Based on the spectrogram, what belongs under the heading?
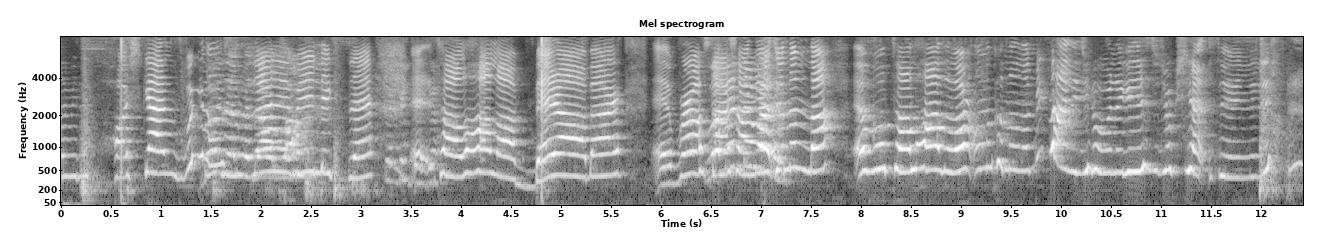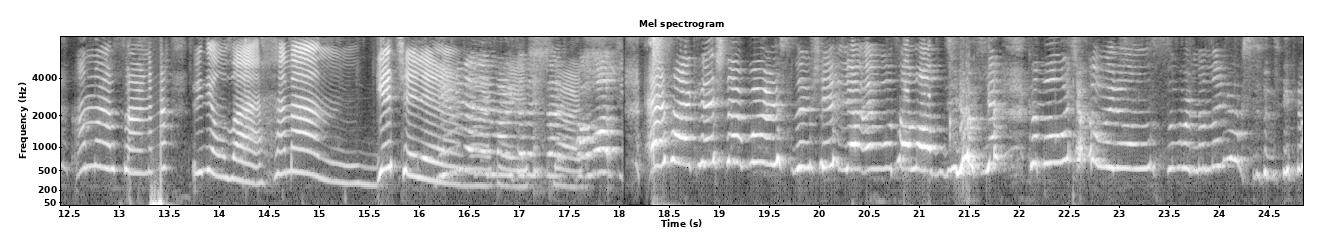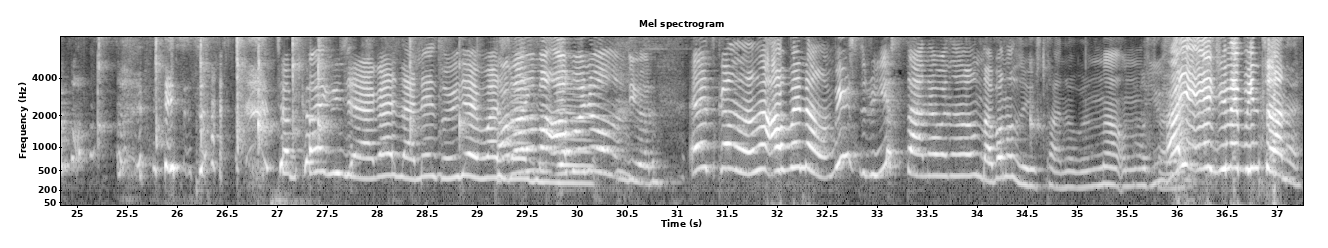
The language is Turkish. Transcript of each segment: hepiniz hoş geldiniz. Bugün sizlerle birlikte e, Talha'la beraber e, Brawl Stars oynayacağız. Yanımda Evo Talha da var. Onun kanalına bir tanecik abone gelirse çok şey seviniriz. Ondan sonra videomuza hemen geçelim. Yemin ederim arkadaşlar hava at- Evet arkadaşlar bu arada size bir şey diyeceğim. Evo Talha diyor ki kanalıma çok abone olun sıfırlanır yoksa diyor. Neyse. Çok komik bir şey arkadaşlar. Neyse videoya başlayalım. Kanalıma abone olun diyorum. Evet kanalına abone olun. Bir sürü 100 tane abone olun da bana da 100 tane abone olun. Onu da söyle. Hayır Ecine bin tane.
